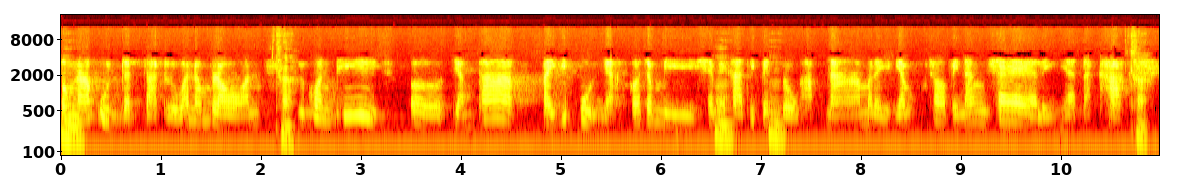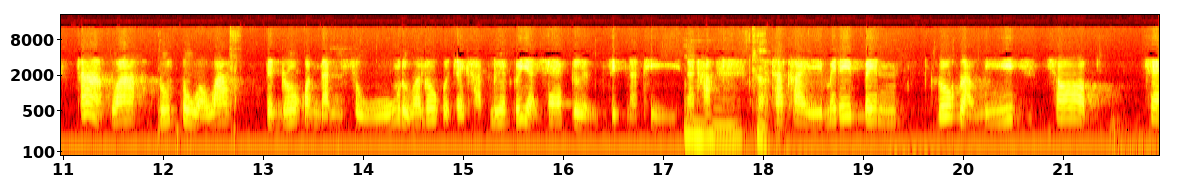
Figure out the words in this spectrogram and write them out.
ต้องน้ำอุ่นจัดๆหรือว่าน้ำร้อนค่ะหรือคนที่เอออย่างถ้าไปญี่ปุ่นเนี่ยก็จะมีใช่ไหมคะที่เป็นอืมโรงอาบน้ำอะไรอย่างเงี้ยชอบไปนั่งแช่อะไรอย่างเงี้ยนะคะค่ะถ้าหากว่ารู้ตัวว่า เป็นโรคความดันสูง หรือว่าโรคหัวใจขาดเลือดก็อย่าแช่เกินสิบนาทีนะคะอืมค่ะถ้าใครไม่ได้เป็นโรคเหล่านี้ชอบแช่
